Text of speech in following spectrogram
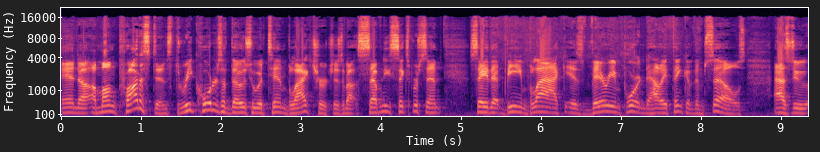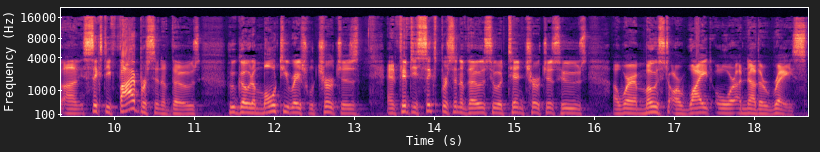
And uh, among Protestants, three quarters of those who attend black churches, about 76%, say that being black is very important to how they think of themselves, as do uh, 65% of those who go to multiracial churches, and 56% of those who attend churches whose uh, where most are white or another race.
